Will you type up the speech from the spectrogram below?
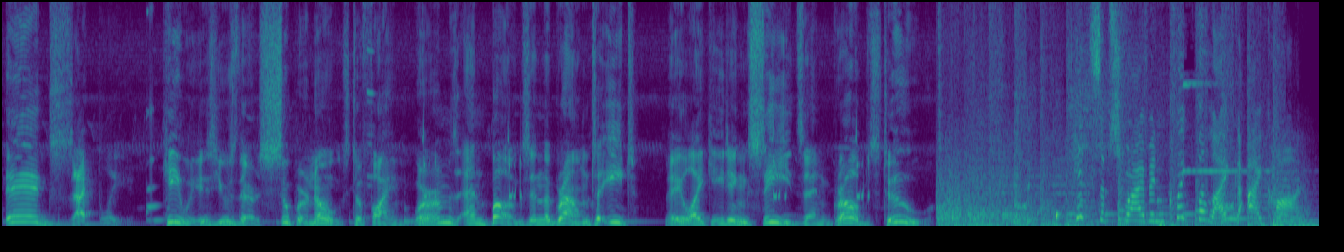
Exactly. Kiwis use their super nose to find worms and bugs in the ground to eat. They like eating seeds and grubs too. Hit subscribe and click the like icon.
